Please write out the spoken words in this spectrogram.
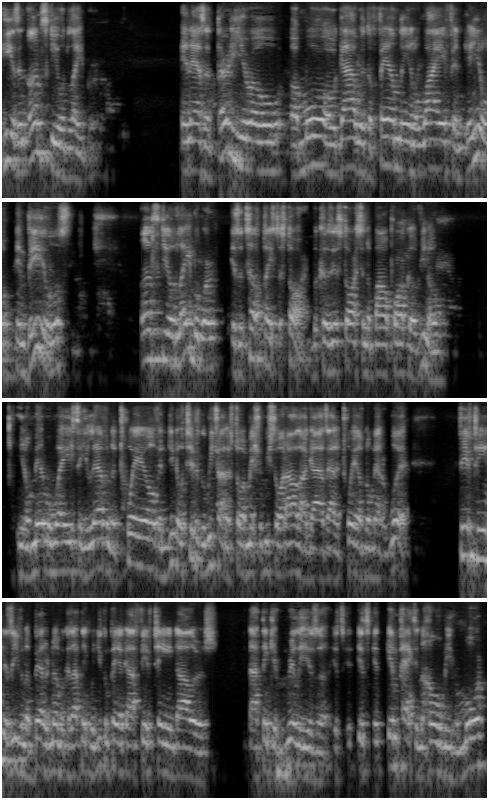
he is an unskilled laborer. And as a 30 year old or more, or a guy with a family and a wife and, and you know, and bills, unskilled labor work is a tough place to start because it starts in the ballpark of, you know, you know, minimum wage to 11 to 12. And, you know, typically we try to start, make sure we start all our guys out at 12 no matter what. 15 is even a better number because I think when you can pay a guy $15, I think it really is a, it's, it's, it's impacting the home even more.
